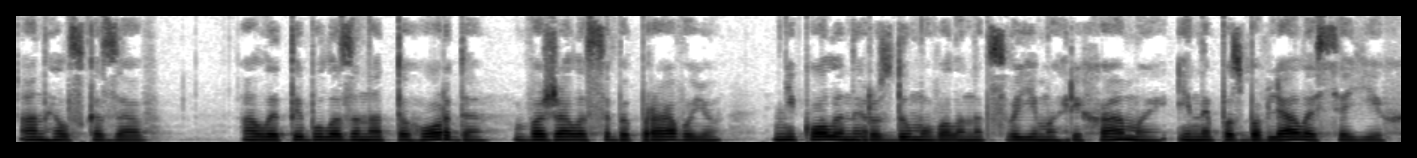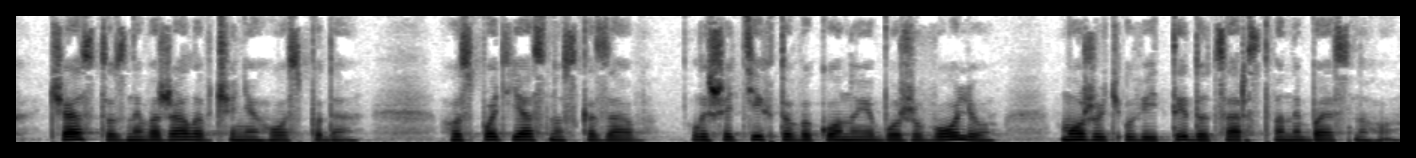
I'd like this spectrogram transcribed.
Ангел сказав: Але ти була занадто горда, вважала себе правою, ніколи не роздумувала над своїми гріхами і не позбавлялася їх, часто зневажала вчення Господа. Господь ясно сказав: лише ті, хто виконує Божу волю, можуть увійти до Царства Небесного.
